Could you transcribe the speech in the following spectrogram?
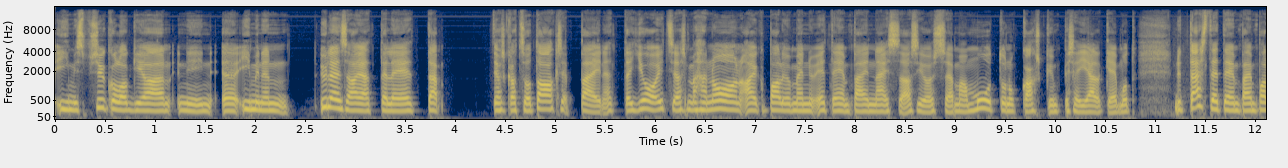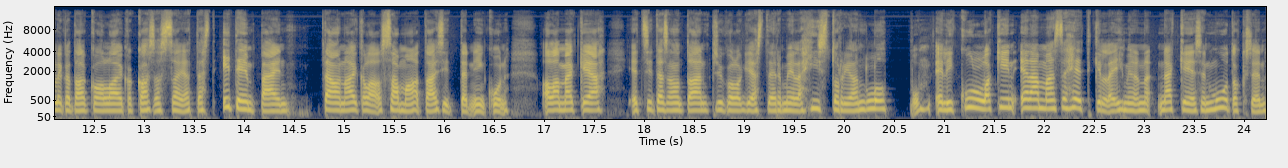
ihmispsykologiaan, niin äh, ihminen yleensä ajattelee, että jos katsoo taaksepäin, että joo, itse asiassa mähän oon aika paljon mennyt eteenpäin näissä asioissa ja mä oon muuttunut 20 jälkeen, mutta nyt tästä eteenpäin palikat alkoi olla aika kasassa ja tästä eteenpäin tämä on aika lailla samaa tai sitten niin kuin alamäkeä, että sitä sanotaan psykologiasta termillä historian loppu. Eli kullakin elämänsä hetkellä ihminen näkee sen muutoksen,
